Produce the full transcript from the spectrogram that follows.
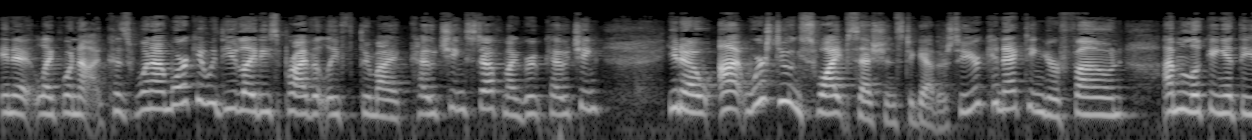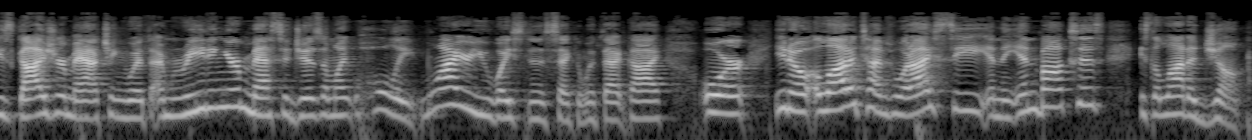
in it, like when I, because when I'm working with you ladies privately through my coaching stuff, my group coaching, you know, I, we're doing swipe sessions together. So you're connecting your phone. I'm looking at these guys you're matching with. I'm reading your messages. I'm like, holy, why are you wasting a second with that guy? Or, you know, a lot of times what I see in the inboxes is a lot of junk.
